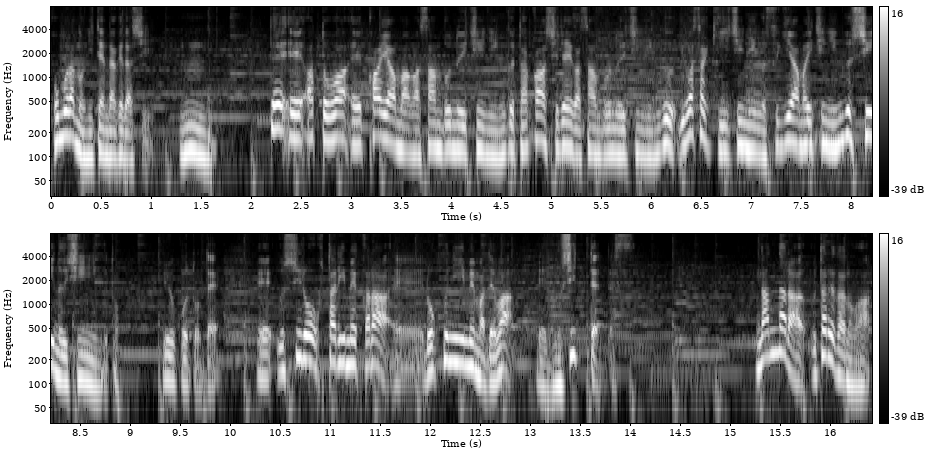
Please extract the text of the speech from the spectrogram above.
ホームランの2点だけだし、うん、であとは加山が3分の1イニング高橋礼が3分の1イニング岩崎1イニング杉山1イニング C の1イニングということで後ろ2人目から6人目までは無失点です。なんなら打たれたのは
